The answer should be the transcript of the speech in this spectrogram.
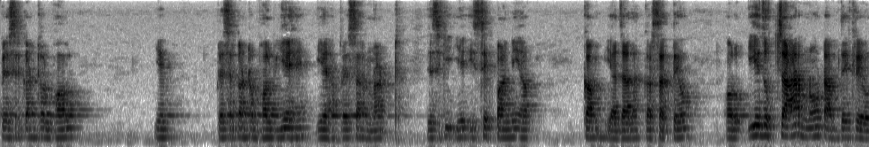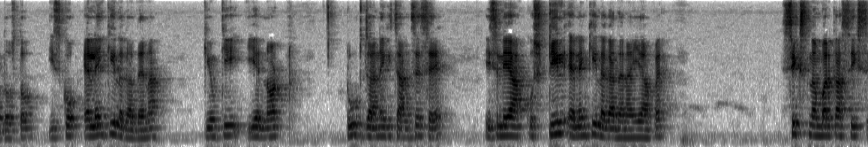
प्रेशर कंट्रोल वॉल्व ये प्रेशर कंट्रोल वॉल्व ये है, ये रहा प्रेशर नट जैसे कि ये, इससे पानी आप कम या ज़्यादा कर सकते हो। और ये जो चार नोट आप देख रहे हो दोस्तों, इसको एलेंकी लगा देना, क्योंकि ये नोट टूट जाने की चांसेस है। इसलिए आपको स्टील एलेंकी लगा देना है यहाँ पर। सिक्स नंबर का सिक्स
